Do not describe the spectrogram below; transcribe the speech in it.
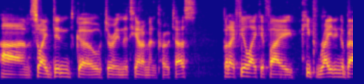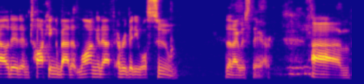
Um, so I didn't go during the Tiananmen protests. But I feel like if I keep writing about it and talking about it long enough, everybody will assume that I was there. Um,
